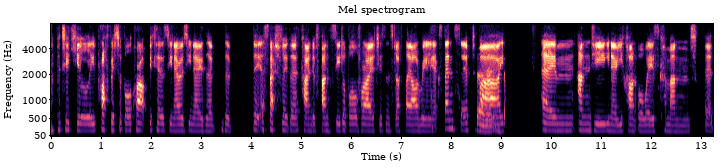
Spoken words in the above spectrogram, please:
a particularly profitable crop because you know as you know the the the especially the kind of fancy double varieties and stuff they are really expensive to Very. buy um and you you know you can't always command a,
